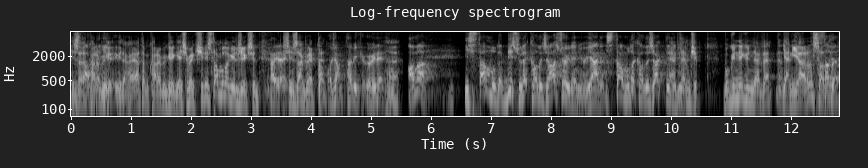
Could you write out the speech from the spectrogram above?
İstanbul İstanbul'a Karabük'e, bir dakika hayatım Karabük'e geçmek için İstanbul'a geleceksin. Hayır, hayır. Şey, Zagreb'ten. Hocam tabii ki öyle. He. Ama İstanbul'da bir süre kalacağı söyleniyor. Yani İstanbul'da kalacak deniliyor. Ertemciğim bugün ne günlerden? Yani yarın salı. Salı.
